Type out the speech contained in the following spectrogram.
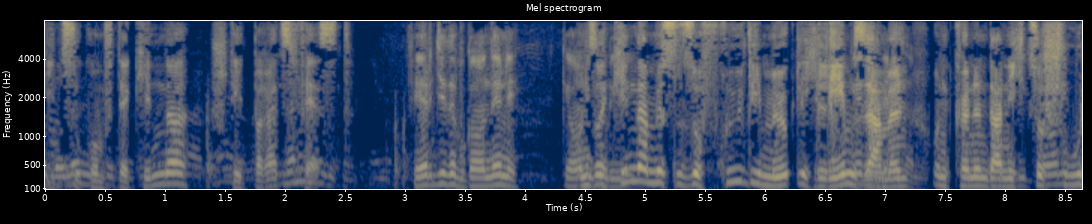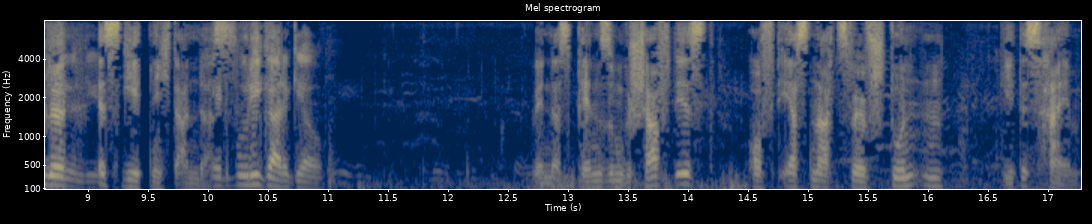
Die Zukunft der Kinder steht bereits fest. Unsere Kinder müssen so früh wie möglich Lehm sammeln und können da nicht zur Schule. Es geht nicht anders. Wenn das Pensum geschafft ist, oft erst nach zwölf Stunden, geht es heim.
